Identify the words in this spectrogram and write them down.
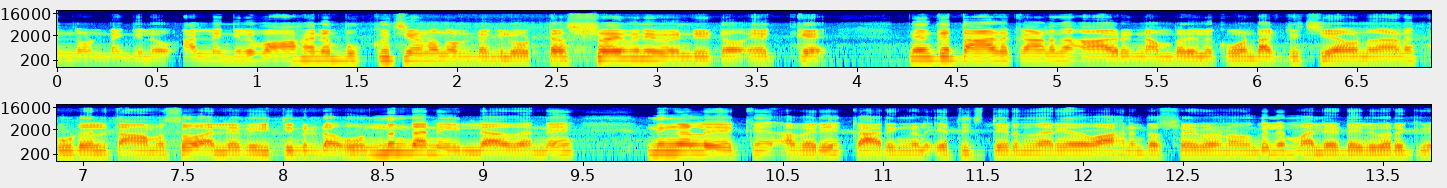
എന്നുണ്ടെങ്കിലോ അല്ലെങ്കിൽ വാഹനം ബുക്ക് ചെയ്യണമെന്നുണ്ടെങ്കിലോ ടെസ്റ്റ് ഡ്രൈവിന് വേണ്ടിയിട്ടോ ഒക്കെ നിങ്ങൾക്ക് താഴെ കാണുന്ന ആ ഒരു നമ്പറിൽ കോൺടാക്റ്റ് ചെയ്യാവുന്നതാണ്. കൂടുതൽ താമസമോ അല്ലെ വെയിറ്റ് പീരീഡോ ഒന്നും തന്നെ ഇല്ലാതെ തന്നെ നിങ്ങളിലേക്ക് അവർ കാര്യങ്ങൾ എത്തിച്ചു തരുന്നതായിരിക്കും. അത് വാഹനം ടെസ്റ്റ് ഡ്രൈവ് വേണമെങ്കിലും അല്ലെ ഡെലിവറിക്ക്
